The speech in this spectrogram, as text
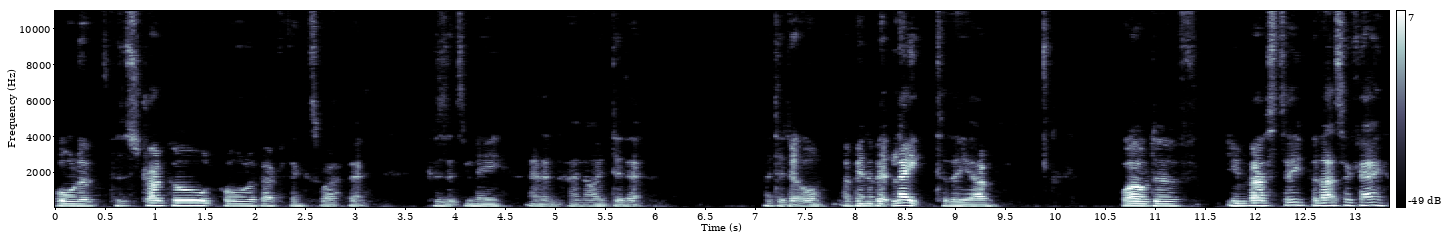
All of the struggle, all of everything is worth it because it's me and and I did it. I did it all. I've been a bit late to the um, world of university, but that's okay.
